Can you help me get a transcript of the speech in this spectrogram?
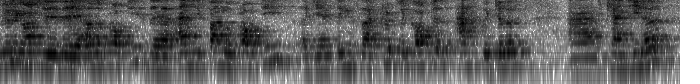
moving on to the other properties, they have antifungal properties against things like Cryptococcus, Aspergillus, and Candida.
